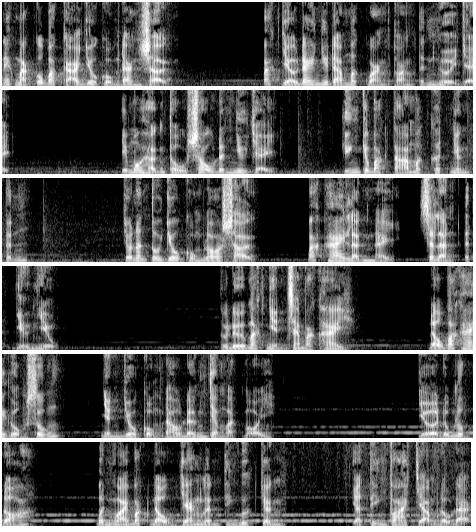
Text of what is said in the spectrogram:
Nét mặt của bác cả vô cùng đáng sợ. Bác giờ đây như đã mất hoàn toàn tính người vậy. Với mối hận thù sâu đến như vậy, Khiến cho bác ta mất hết nhân tính. Cho nên tôi vô cùng lo sợ, Bác hai lần này sẽ lành ít dữ nhiều. Tôi đưa mắt nhìn sang bác hai. Đầu bác hai gục xuống, Nhìn vô cùng đau đớn và mệt mỏi. Vừa đúng lúc đó Bên ngoài bắt đầu chan lên tiếng bước chân Và tiếng va chạm đầu đạc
